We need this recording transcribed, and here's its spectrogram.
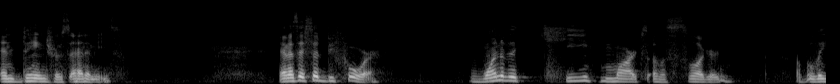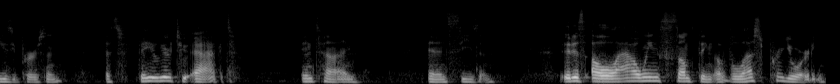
and dangerous enemies. And as I said before, one of the key marks of a sluggard, of a lazy person, is failure to act in time and in season. It is allowing something of less priority,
